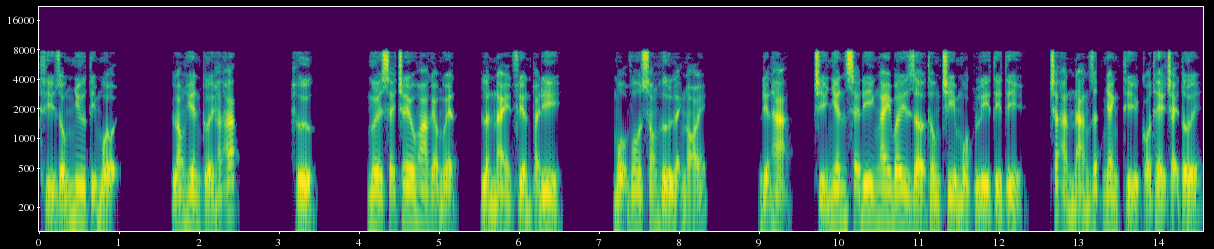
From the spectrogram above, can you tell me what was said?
thì giống như tỉ muội. Long Hiên cười hắc hắc. Hừ, ngươi sẽ trêu hoa gẹo nguyệt, lần này phiền phải đi. Mộ vô song hử lạnh nói. Điện hạ, chỉ nhiên sẽ đi ngay bây giờ thông chi một ly tỷ tỷ, chắc hẳn nàng rất nhanh thì có thể chạy tới,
